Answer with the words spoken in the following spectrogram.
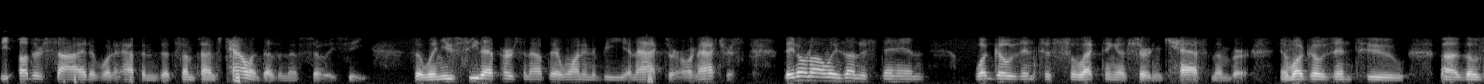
the other side of what happens that sometimes talent doesn't necessarily see. So when you see that person out there wanting to be an actor or an actress, they don't always understand what goes into selecting a certain cast member and what goes into uh, those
